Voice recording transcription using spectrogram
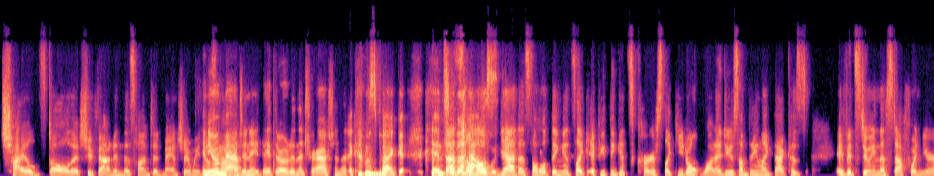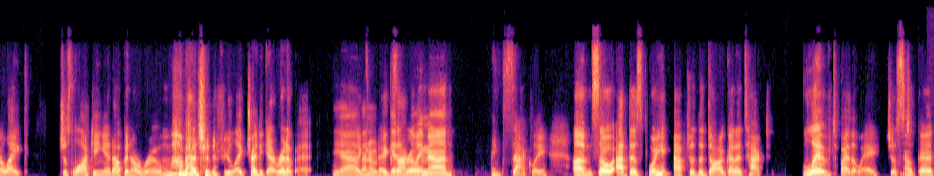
child's doll that she found in this haunted mansion. We Can you bought- imagine it? They throw it in the trash and then it comes back into That's the, the, house. whole yeah, that's the whole thing. It's like if you think it's cursed, like you don't want to do something like that because if it's doing this stuff when you're like just locking it up in a room, imagine if you like tried to get rid of it. yeah, like, then I would get really mad. Exactly. Um, so at this point, after the dog got attacked, lived, by the way, just Oh, good.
